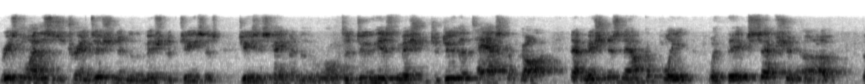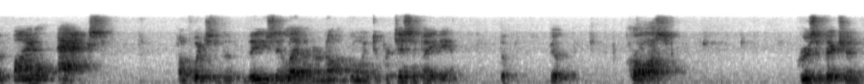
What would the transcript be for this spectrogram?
reason why this is a transition into the mission of Jesus, Jesus came into the world to do his mission, to do the task of God. That mission is now complete with the exception of the final acts, of which the, these 11 are not going to participate in. The, the cross, crucifixion,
